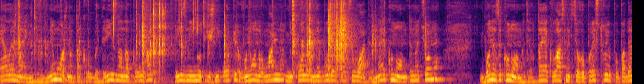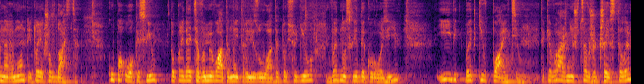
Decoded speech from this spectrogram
елементів. Не можна так робити. Різна напруга, різний внутрішній опір, воно нормально ніколи не буде працювати. Не економте на цьому, бо не зекономите. Та як власник цього пристрою попаде на ремонт, і то, якщо вдасться. Купа окислів, то прийдеться вимивати, нейтралізувати то все діло. Видно сліди корозії і відбитків пальців. Таке враження, що це вже чистили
